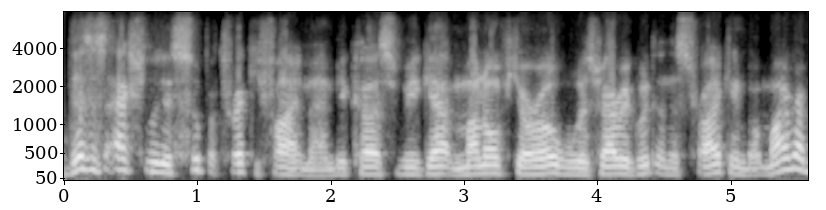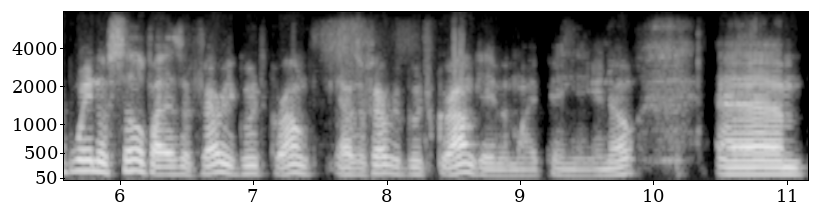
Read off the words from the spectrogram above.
This is actually a super tricky fight, man, because we get Manon Fiorot, who is very good in the striking, but Mayra Bueno Silva has a very good ground has a very good ground game, in my opinion. You know, um,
